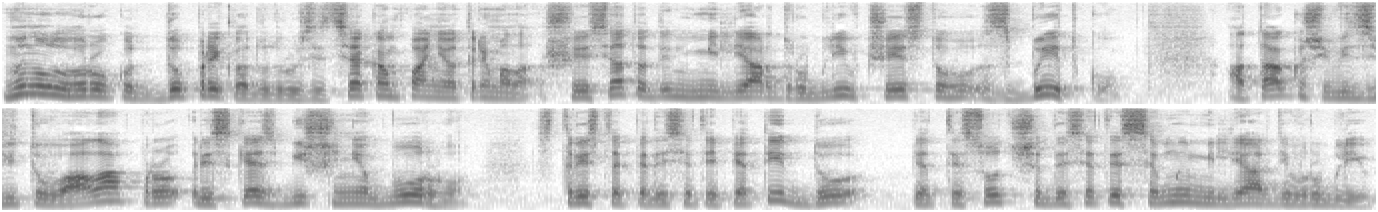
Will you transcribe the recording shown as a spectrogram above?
Минулого року, до прикладу, друзі, ця компанія отримала 61 мільярд рублів чистого збитку, а також відзвітувала про різке збільшення боргу з 355 до 567 мільярдів рублів.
